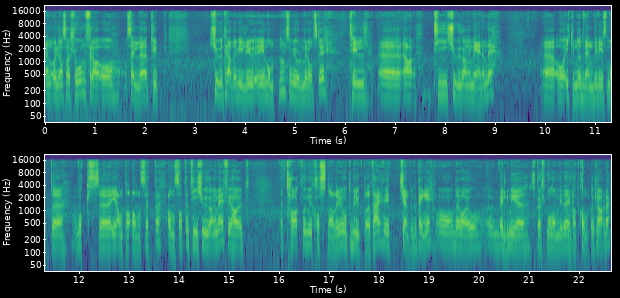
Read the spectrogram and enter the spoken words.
en organisasjon fra å selge typ 20-30 biler i måneden, som vi gjorde med Roadster, til ja, 10-20 ganger mer enn det. Og ikke nødvendigvis måtte vokse i antall ansatte, ansatte 10-20 ganger mer. For vi har jo et, et, tak på hvor mye kostnader vi måtte bruke på dette her. Vi tjente jo ikke penger, og det var jo veldig mye spørsmål om vi i det hele tatt kom til å klare det.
